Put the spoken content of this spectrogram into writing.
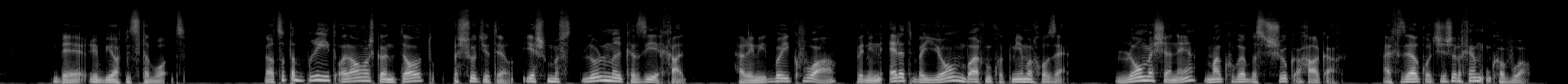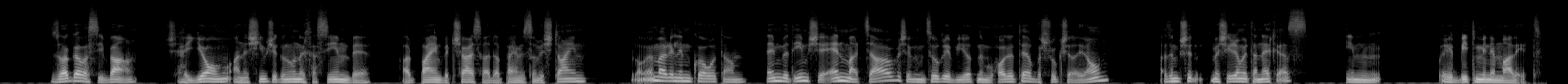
בריביות מצטברות. בארצות הברית עולם המשכנתאות פשוט יותר. יש מסלול מרכזי אחד. הריבית בו היא קבועה וננעלת ביום בו אנחנו חותמים על חוזה. לא משנה מה קורה בשוק אחר כך. ההחזר החודשי שלכם הוא קבוע. זו אגב הסיבה שהיום אנשים שקנו נכסים ב-2019 עד 2022 לא ממהרים למכור אותם. הם יודעים שאין מצב שהם ימצאו ריביות נמוכות יותר בשוק של היום, אז הם פשוט משאירים את הנכס עם ריבית מינימלית.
